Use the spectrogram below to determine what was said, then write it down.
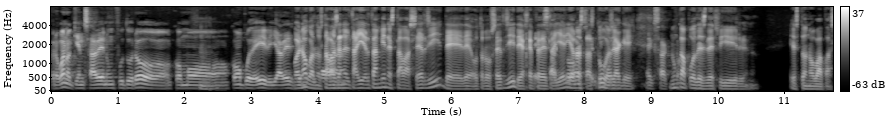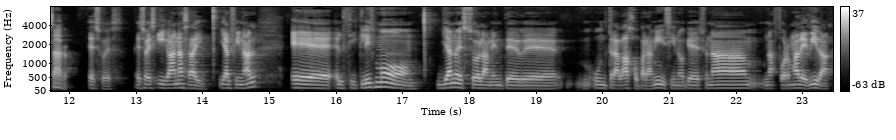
Pero bueno, quién sabe en un futuro cómo, cómo puede ir. Ya ves. Bueno, cuando estabas en el taller también estaba Sergi, de, otro Sergi, de jefe de taller, y ahora estás tú. O sea que nunca puedes decir esto no va a pasar. Eso es, eso es, y ganas ahí. Y al final, eh, el ciclismo ya no es solamente un trabajo para mí, sino que es una, forma de vida.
